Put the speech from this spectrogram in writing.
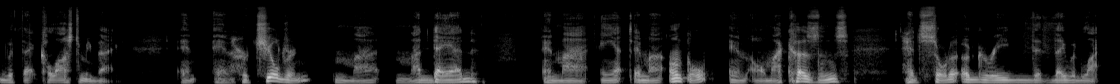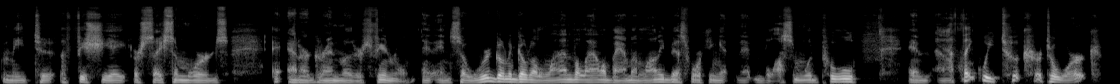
with that colostomy bag, and and her children, my my dad, and my aunt and my uncle and all my cousins had sort of agreed that they would like me to officiate or say some words at our grandmother's funeral. And, and so we're going to go to Lineville, Alabama. And Lonnie Beth's working at that Blossomwood Pool. And I think we took her to work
